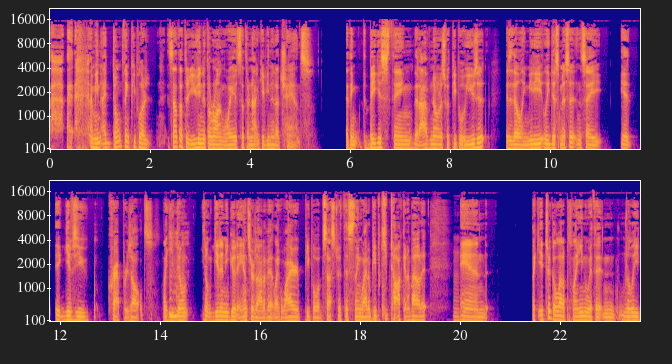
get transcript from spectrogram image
I, I mean, I don't think people are. It's not that they're using it the wrong way; it's that they're not giving it a chance. I think the biggest thing that I've noticed with people who use it is they'll immediately dismiss it and say it it gives you crap results. Like you Mhm. don't you don't get any good answers out of it. Like why are people obsessed with this thing? Why do people keep talking about it? Mhm. And like it took a lot of playing with it and really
